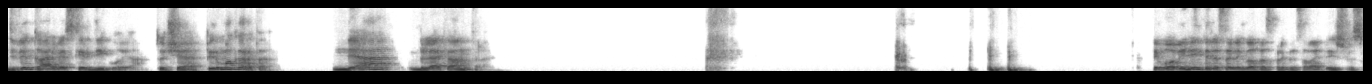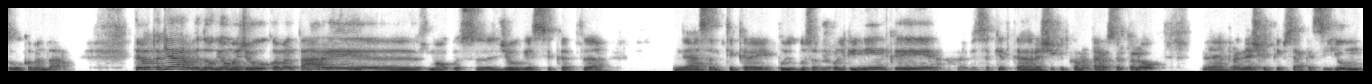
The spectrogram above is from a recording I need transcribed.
dvi karvės skerdykloje. Tu čia pirmą kartą? Ne, blėt antrą. Tai buvo vienintelis anegdotas praeitą savaitę iš visų komentarų. Tai va tokie daugiau mažiau komentarai, žmogus džiaugiasi, kad uh, nesam tikrai puikūs apžvalgininkai, visą kitką, rašykit komentarus ir toliau, e, praneškit, kaip sekasi jum,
